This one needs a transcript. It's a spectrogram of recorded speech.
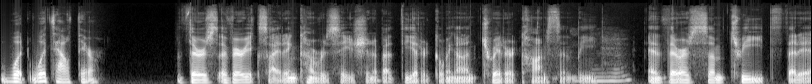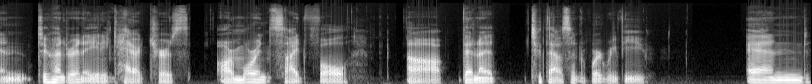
what what's out there there's a very exciting conversation about theater going on on Twitter constantly. Mm-hmm. And there are some tweets that in 280 characters are more insightful uh, than a 2,000 word review. And,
